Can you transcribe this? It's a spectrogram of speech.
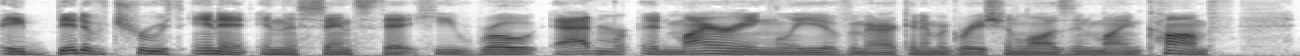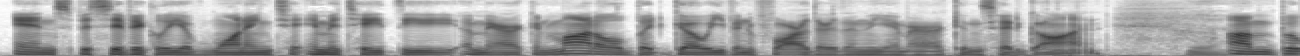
a bit of truth in it in the sense that he wrote admir- admiringly of American immigration laws in Mein Kampf, and specifically of wanting to imitate the American model, but go even farther than the Americans had gone. Yeah. Um, but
